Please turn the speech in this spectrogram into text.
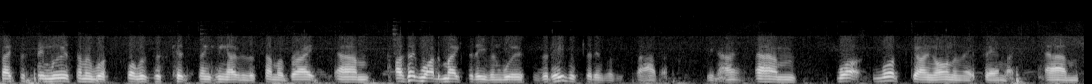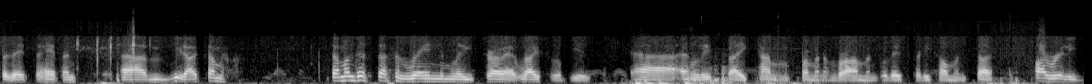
makes it seem worse. I mean, what, what was this kid thinking over the summer break? Um, I think what makes it even worse is that he was sitting with his father, you know. Um, what what's going on in that family um, for that to happen. Um, you know, some someone just doesn't randomly throw out racial abuse uh, unless they come from an environment where that's pretty common. So I really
